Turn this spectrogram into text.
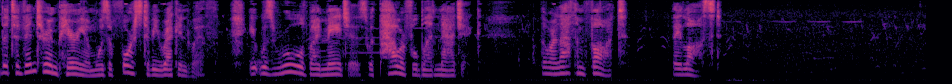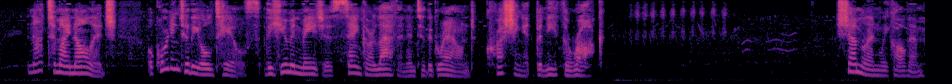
The Tevinter Imperium was a force to be reckoned with. It was ruled by mages with powerful blood magic. Though Arlathan fought, they lost. Not to my knowledge. According to the old tales, the human mages sank Arlathan into the ground, crushing it beneath the rock. Shemlen, we call them.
